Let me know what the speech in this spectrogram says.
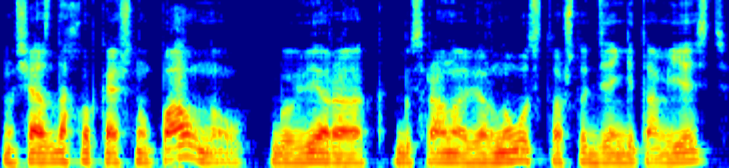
Ну, сейчас доход, конечно, упал, но как бы вера как бы все равно вернулась то, что деньги там есть,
